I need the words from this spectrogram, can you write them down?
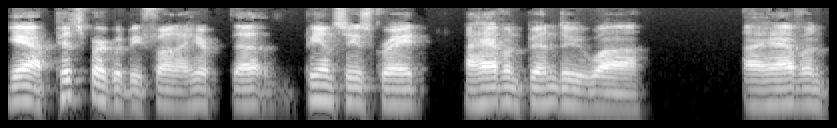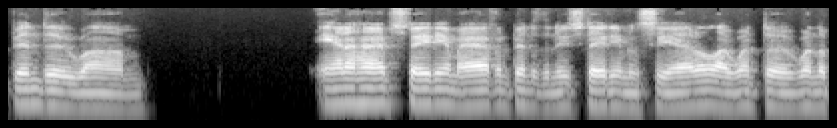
yeah, Pittsburgh would be fun. I hear the PNC is great. I haven't been to uh I haven't been to um Anaheim Stadium. I haven't been to the new stadium in Seattle. I went to when the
